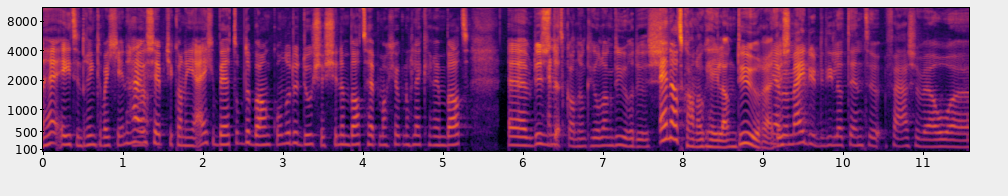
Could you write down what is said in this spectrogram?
hè, eten en drinken wat je in huis hebt. Je kan in je eigen bed, op de bank, onder de douche. Als je een bad hebt, mag je ook nog lekker in bad. Eh, dus En het kan ook heel lang duren dus. en dat kan ook heel lang duren. Ja, dus bij mij duurde die latente fase wel eh,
